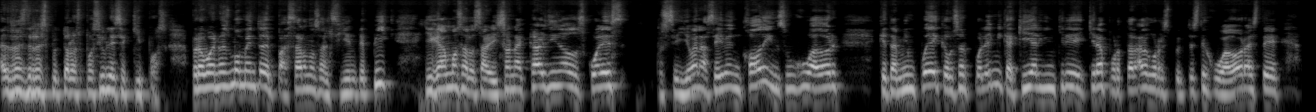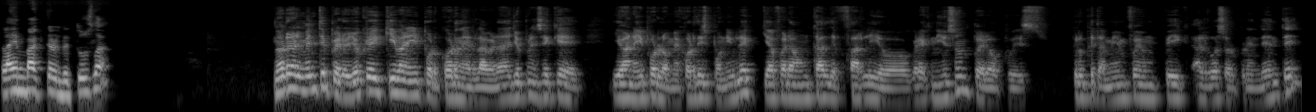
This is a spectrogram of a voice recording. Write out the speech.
respecto a los posibles equipos. Pero bueno, es momento de pasarnos al siguiente pick. Llegamos a los Arizona Cardinals, los cuales pues, se llevan a Saban Collins, un jugador que también puede causar polémica. Aquí alguien quiere, quiere aportar algo respecto a este jugador, a este linebacker de Tuzla. No realmente, pero yo creí que iban a ir por corner, la verdad. Yo pensé que iban a ir por lo mejor disponible, ya fuera un Cal de Farley o Greg Newsom, pero pues creo que también fue un pick algo sorprendente.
